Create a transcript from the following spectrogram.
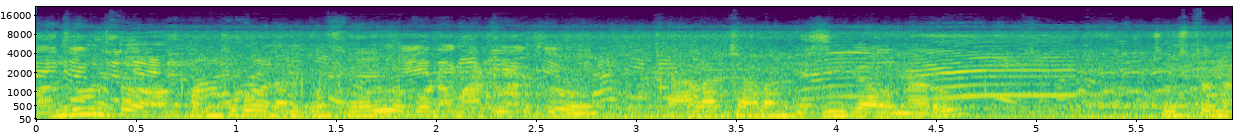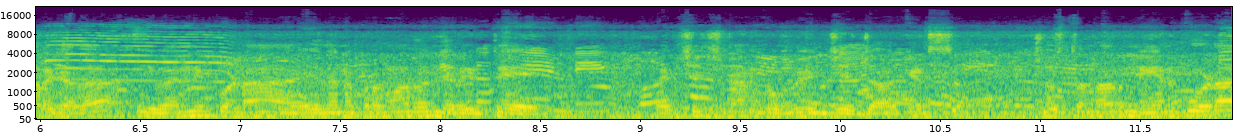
బంధువులతో పంచుకోవడానికి ఫోన్లో కూడా మాట్లాడుతూ చాలా చాలా బిజీగా ఉన్నారు. చూస్తున్నారు కదా ఇవన్నీ కూడా ఏదైనా ప్రమాదం జరిగితే రక్షించడానికి ఉపయోగించే జాకెట్స్ చూస్తున్నారు. నేను కూడా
